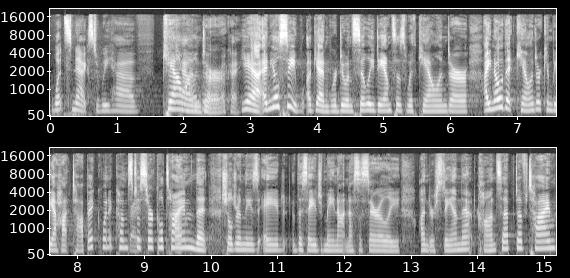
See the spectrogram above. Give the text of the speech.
what's next? We have the calendar. Okay. Yeah, and you'll see again, we're doing silly dances with calendar. I know that calendar can be a hot topic when it comes to circle time that children these age this age may not necessarily understand that concept of time,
